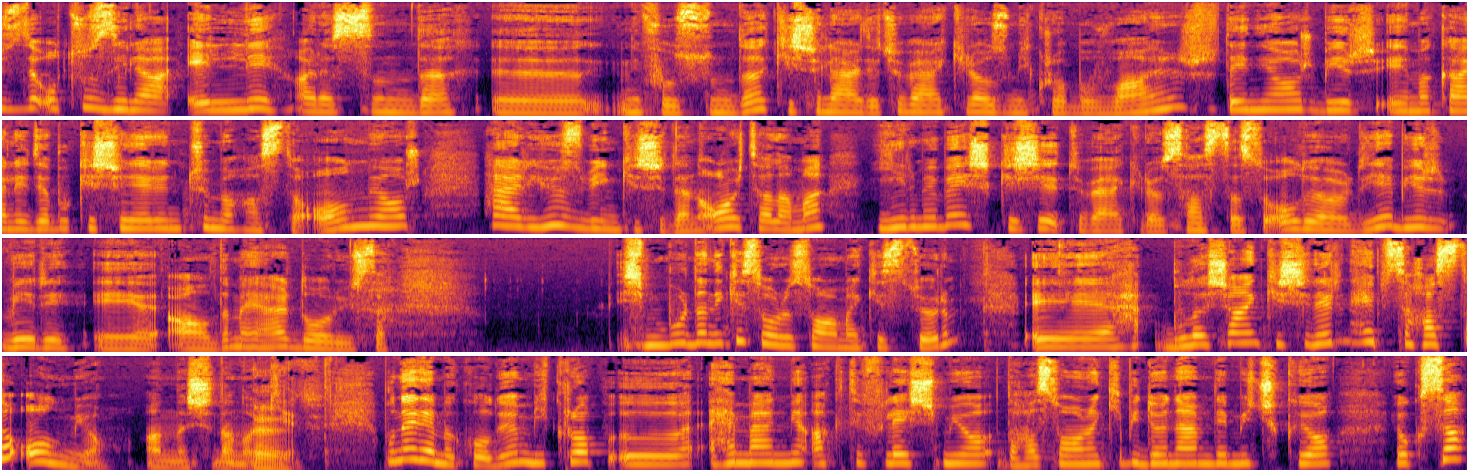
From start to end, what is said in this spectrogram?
%30 ila 50 arasında e, nüfusunda kişilerde tüberküloz mikrobu var deniyor. Bir e, makalede bu kişilerin tümü hasta olmuyor. Her 100 bin kişiden ortalama 25 kişi tüberküloz hastası oluyor diye bir veri e, aldım eğer doğruysa. Şimdi buradan iki soru sormak istiyorum. Ee, bulaşan kişilerin hepsi hasta olmuyor anlaşılan o Evet. ki. Bu ne demek oluyor? Mikrop e, hemen mi aktifleşmiyor? Daha sonraki bir dönemde mi çıkıyor? Yoksa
